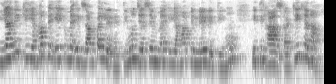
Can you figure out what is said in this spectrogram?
यानी कि यहाँ पे एक मैं एग्ज़ाम्पल ले लेती हूँ, जैसे मैं यहाँ पे ले लेती हूँ इतिहास का, ठीक है ना?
